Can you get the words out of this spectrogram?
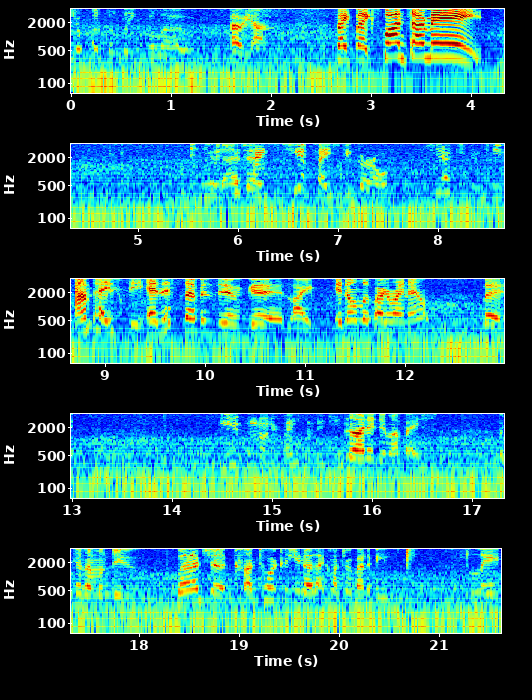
She'll put the link below. Oh yeah. Fake Bake sponsor me. Can you Cause she imagine? paste, she a pasty girl. She actually I'm pasty, and this stuff is doing good. Like it don't look like it right now, but. You didn't put it on your face though, did you? no, I didn't do my face because I'm gonna do a bunch of contour because you know that contour about to be slick.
